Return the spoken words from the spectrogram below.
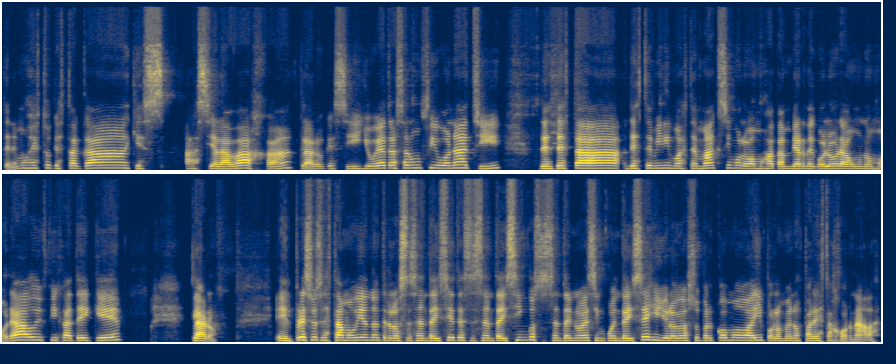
Tenemos esto que está acá, que es hacia la baja, claro que sí. Yo voy a trazar un Fibonacci desde esta, de este mínimo a este máximo, lo vamos a cambiar de color a uno morado y fíjate que, claro, el precio se está moviendo entre los 67, 65, 69, 56 y yo lo veo súper cómodo ahí, por lo menos para esta jornada.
